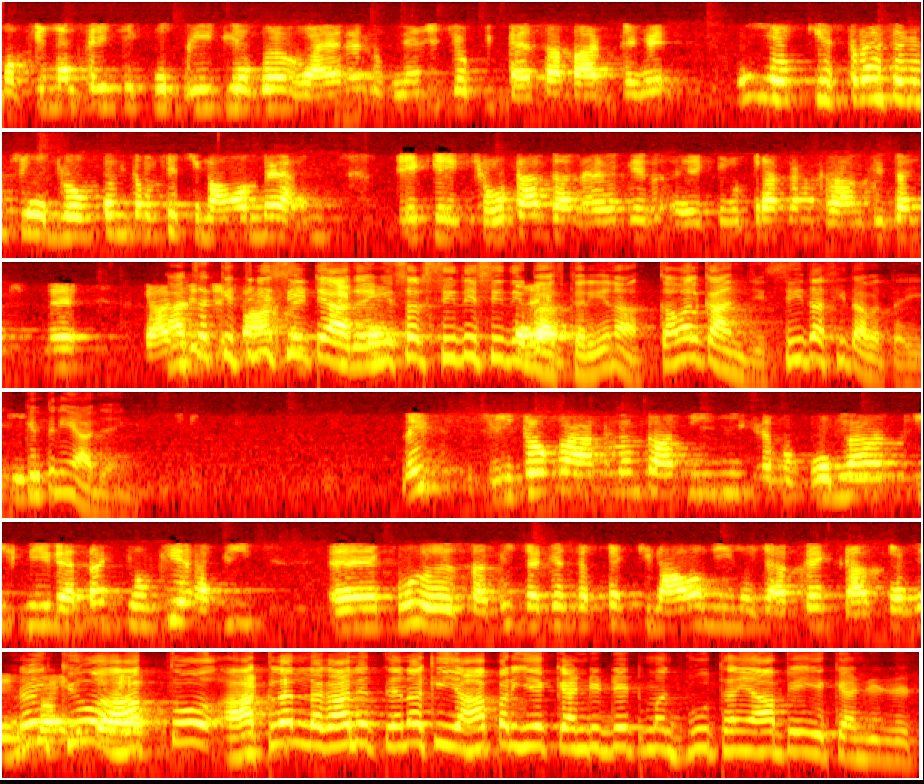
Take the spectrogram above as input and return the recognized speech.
मुख्यमंत्री जी खुद वीडियो में वायरल हुए हैं जो कि पैसा बांटते हुए। तो ये किस तरह से लोकतंत्र के चुनाव में हम एक एक छोटा दल है कि एक उत्तराखंड क्रांति दल जिसने अच्छा कितनी सीटें आ जाएँगी? सर सीधी सीधी बात करिए ना। कमलकांत जी सीधा सीधा बताइए कितनी आ जाएँगी? नहीं सीटों का आकलन तो अभी बोलना ठीक नहीं रहता क्योंकि अभी सभी जगह जब तक चुनाव नहीं हो जाते नहीं क्यों? आप तो आकलन लगा लेते हैं ना कि यहाँ पर ये कैंडिडेट मज़बूत है यहाँ पे ये कैंडिडेट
